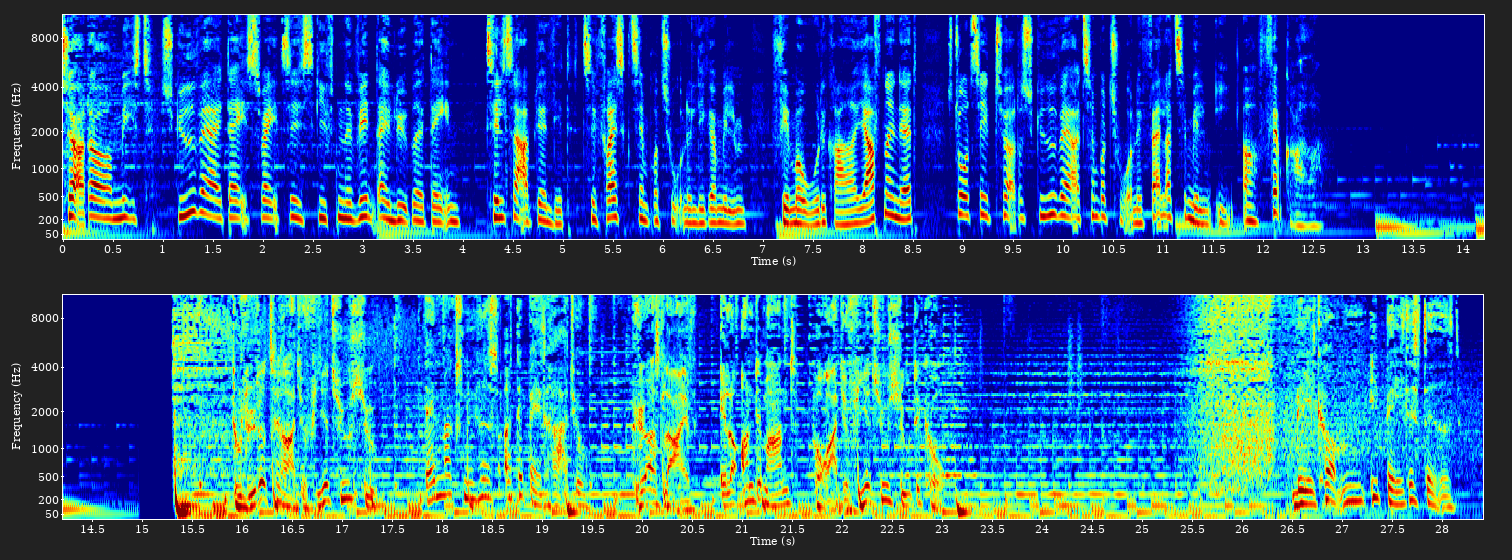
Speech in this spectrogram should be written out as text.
Tørt og mest skydevejr i dag, svag til skiftende vinter i løbet af dagen. Tiltager bliver let til frisk. Temperaturerne ligger mellem 5 og 8 grader. I aften og i nat stort set tørt og skydevejr, og temperaturerne falder til mellem 1 og 5 grader. Du lytter til Radio 24 /7. Danmarks nyheds- og debatradio. Hør os live eller on demand på radio247.dk. Velkommen i Bæltestedet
